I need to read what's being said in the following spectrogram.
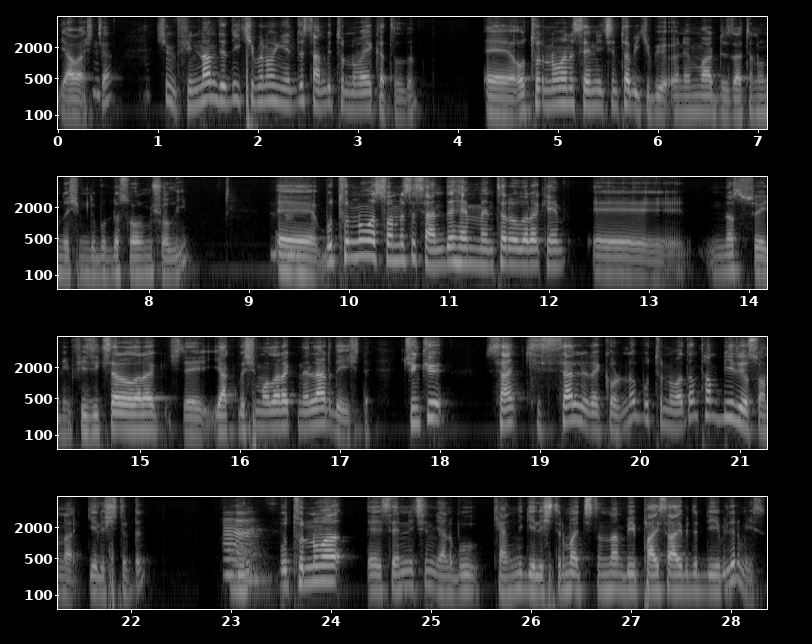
yavaşça. Şimdi Finlandiya'da 2017'de sen bir turnuvaya katıldın. E, o turnuvanın senin için tabii ki bir önemi vardır zaten onu da şimdi burada sormuş olayım. E, bu turnuva sonrası sende hem mental olarak hem e, nasıl söyleyeyim fiziksel olarak işte yaklaşım olarak neler değişti? Çünkü sen kişisel rekorunu bu turnuvadan tam bir yıl sonra geliştirdin. Evet. Bu turnuva e, senin için yani bu kendi geliştirme açısından bir pay sahibidir diyebilir miyiz?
